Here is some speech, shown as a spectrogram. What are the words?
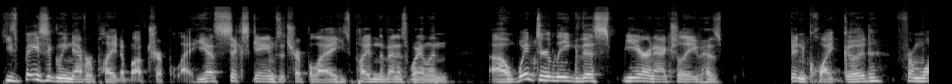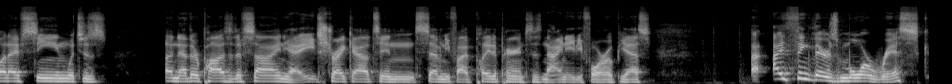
he's basically never played above AAA. He has six games at AAA. He's played in the Venezuelan uh, Winter League this year and actually has been quite good from what I've seen, which is another positive sign. Yeah, eight strikeouts in 75 plate appearances, 984 OPS. I, think there's more risk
